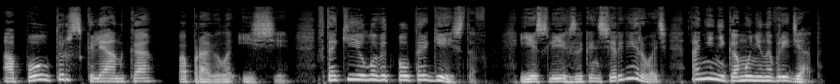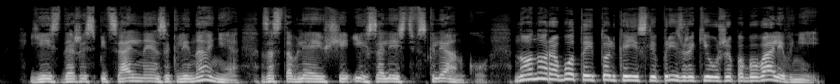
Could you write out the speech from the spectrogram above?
а полтер-склянка», — поправила Исси. «В такие ловят полтергейстов. Если их законсервировать, они никому не навредят. Есть даже специальное заклинание, заставляющее их залезть в склянку, но оно работает только если призраки уже побывали в ней.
